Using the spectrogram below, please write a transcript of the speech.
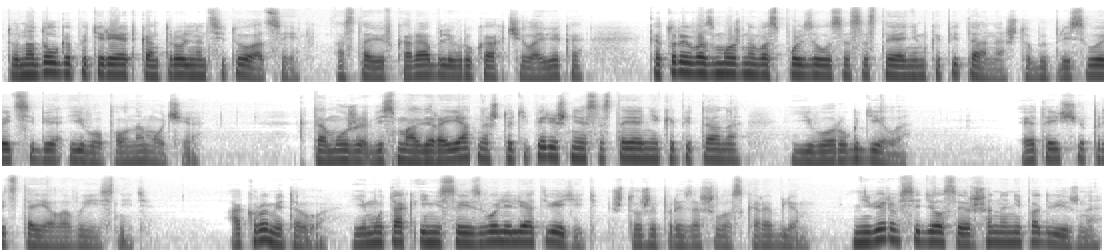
то надолго потеряет контроль над ситуацией, оставив корабль в руках человека, который, возможно, воспользовался состоянием капитана, чтобы присвоить себе его полномочия. К тому же весьма вероятно, что теперешнее состояние капитана его рук дело. Это еще предстояло выяснить. А кроме того, ему так и не соизволили ответить, что же произошло с кораблем. Неверов сидел совершенно неподвижно,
